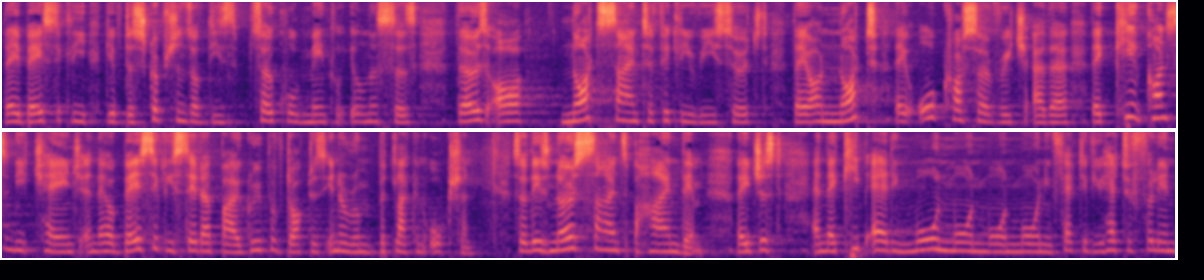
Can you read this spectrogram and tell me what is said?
they basically give descriptions of these so called mental illnesses. Those are not scientifically researched. They are not, they all cross over each other. They constantly change, and they are basically set up by a group of doctors in a room, but like an auction. So there's no science behind them. They just, and they keep adding more and more and more and more. And in fact, if you had to fill in,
